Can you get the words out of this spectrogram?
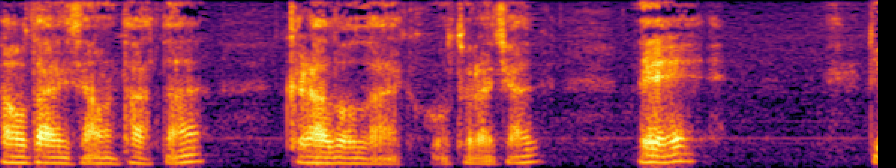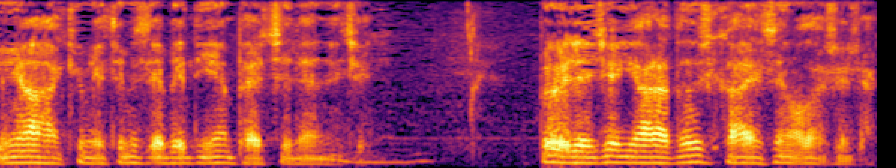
Davut Aleyhisselam'ın tahtına kral olarak oturacak ve dünya hakimiyetimiz ebediyen perçelenecek. Böylece yaratılış gayesine ulaşacak.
